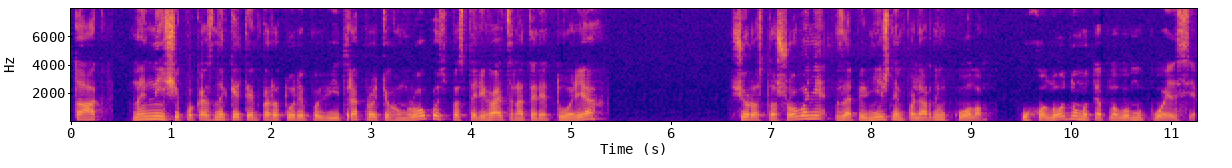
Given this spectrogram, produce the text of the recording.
Так, найнижчі показники температури повітря протягом року спостерігаються на територіях, що розташовані за північним полярним колом у холодному тепловому поясі.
